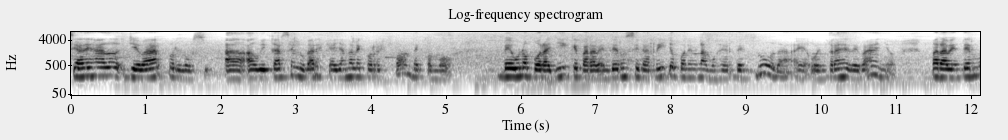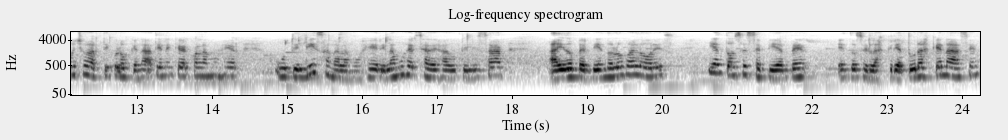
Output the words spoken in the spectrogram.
Se ha dejado llevar por los, a, ubicarse en lugares que a ella no le corresponden, como ve uno por allí que para vender un cigarrillo ponen una mujer desnuda eh, o en traje de baño. Para vender muchos artículos que nada tienen que ver con la mujer, utilizan a la mujer y la mujer se ha dejado utilizar, ha ido perdiendo los valores y entonces se pierden, entonces las criaturas que nacen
